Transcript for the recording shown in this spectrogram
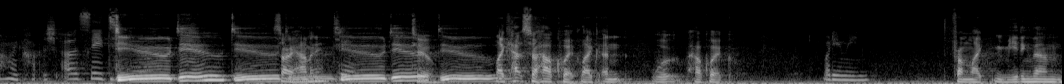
Oh my gosh, I would say two. Do do do. Sorry, how many? Do do Two. do. Like how, so how quick? Like and w- how quick What do you mean? from like meeting them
